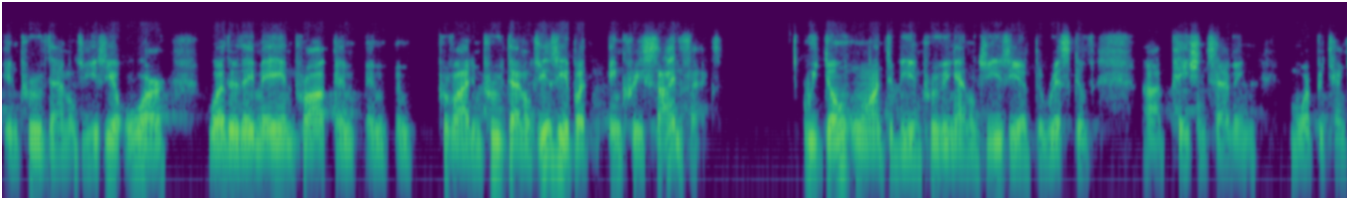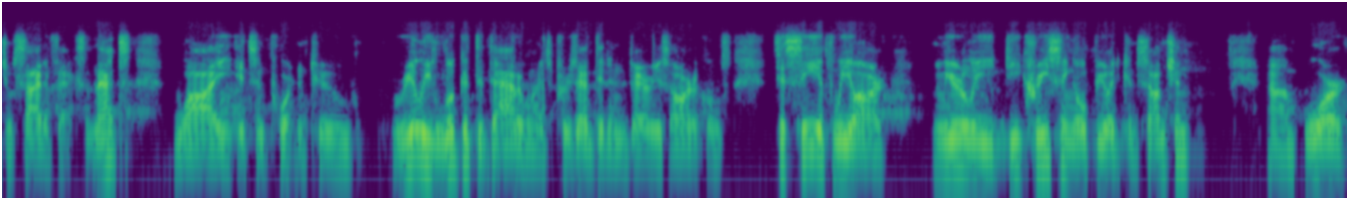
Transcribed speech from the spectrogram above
improved analgesia or whether they may impro- Im- Im- provide improved analgesia but increase side effects. We don't want to be improving analgesia at the risk of uh, patients having more potential side effects. And that's why it's important to really look at the data when it's presented in various articles to see if we are merely decreasing opioid consumption um, or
